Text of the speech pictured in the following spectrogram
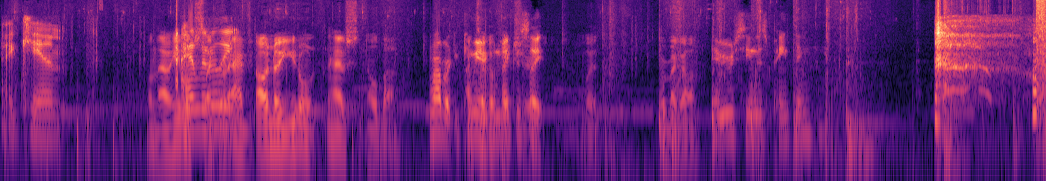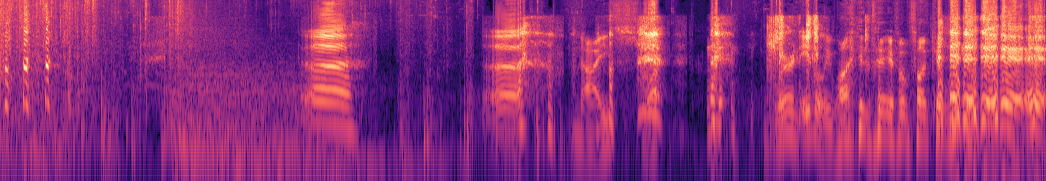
I can't. Well, now he I looks literally- like. I, oh no, you don't have. Hold on. Robert, I come here, a come back to picture. site. What? Where am I going? Have you ever seen this painting? Uh. Uh. Nice. What? We're in Italy. Why is there have a fucking? window?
